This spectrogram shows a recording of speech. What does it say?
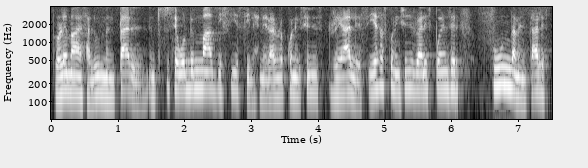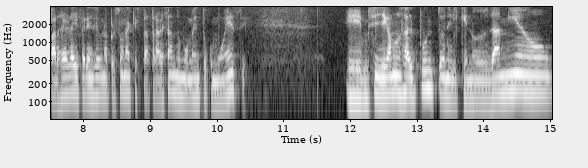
problema de salud mental? Entonces se vuelve más difícil generar conexiones reales y esas conexiones reales pueden ser fundamentales para hacer la diferencia de una persona que está atravesando un momento como ese. Em, si llegamos al punto en el que nos da miedo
